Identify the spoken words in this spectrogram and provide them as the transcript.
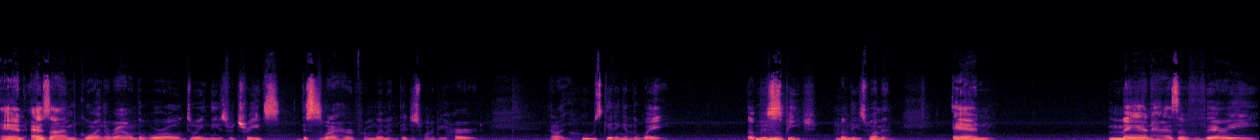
And as I'm going around the world doing these retreats, this is what I heard from women. They just want to be heard. And I'm like, who's getting in the way of this mm-hmm. speech of mm-hmm. these women? And man has a very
